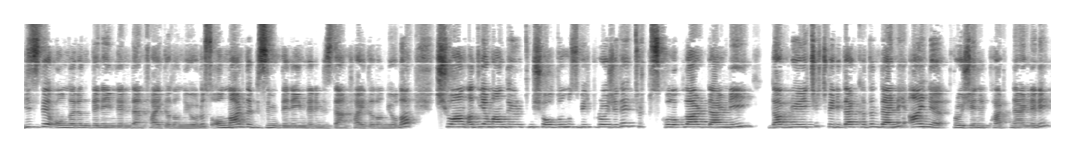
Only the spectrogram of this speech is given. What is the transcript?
biz de onların deneyimlerinden faydalanıyoruz. Onlar da bizim deneyimlerimizden faydalanıyorlar. Şu an Adıyaman'da yürütmüş olduğumuz bir projede Türk Psikologlar Derneği, WHH ve Lider Kadın Derneği aynı projenin partnerleri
